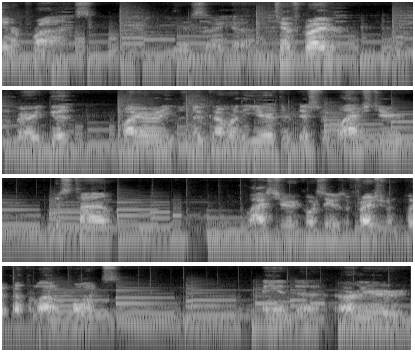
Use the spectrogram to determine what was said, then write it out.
Enterprise. He is a uh, 10th grader, a very good player. He was newcomer of the year at their district last year. This time, last year, of course, he was a freshman putting up a lot of points. And uh, earlier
